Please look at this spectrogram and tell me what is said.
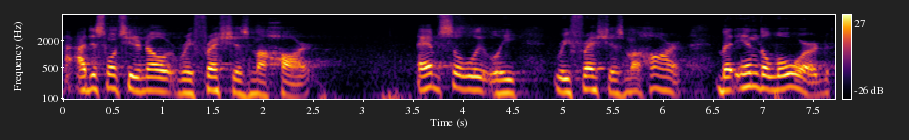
I just want you to know it refreshes my heart. Absolutely refreshes my heart. But in the Lord,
